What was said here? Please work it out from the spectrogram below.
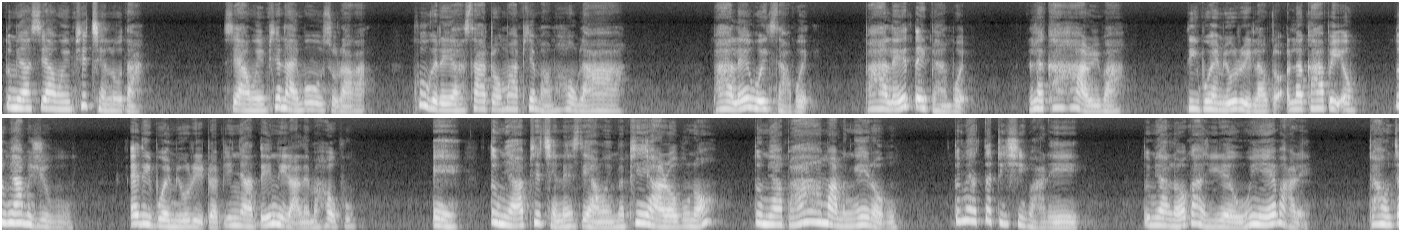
သူများဆရာဝန်ဖြစ်ချင်လို့သာ ဆရာဝန်ဖြစ်နိုင်ဖို့ဆိုတာကခုကလေးကစာတော်မှဖြစ်မှာမဟုတ်လားဘာလဲဝိဇ္ဇာဘွဲ့ဘာလဲတိတ်ပံဘွဲ့အလကားဟာတွေပါဒီဘွယ်မျိုးတွေလောက်တော့အလကားပေးအောင်သူများမယူဘူးအဲ့ဒီဘွယ်မျိုးတွေအတွက်ပညာသေးနေတာလည်းမဟုတ်ဘူးအေးသူများဖြစ်ချင်တဲ့ဆရာဝန်မဖြစ်ရတော့ဘူးနော်သူများဘာမှမငဲ့တော့ဘူးသူများတက်တိရှိပါတယ်သူများလောကကြီးတဲ့ဝင်ရဲပါတယ်ထောင်ကြ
